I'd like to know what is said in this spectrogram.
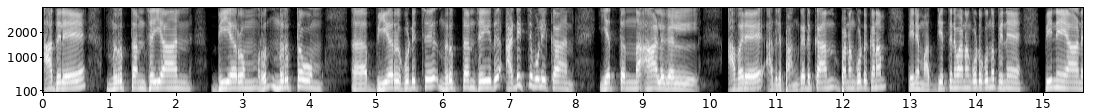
അതിൽ നൃത്തം ചെയ്യാൻ ബിയറും നൃത്തവും ബിയർ കുടിച്ച് നൃത്തം ചെയ്ത് അടിച്ചു പൊളിക്കാൻ എത്തുന്ന ആളുകൾ അവർ അതിൽ പങ്കെടുക്കാൻ പണം കൊടുക്കണം പിന്നെ മദ്യത്തിന് പണം കൊടുക്കുന്നു പിന്നെ പിന്നെയാണ്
